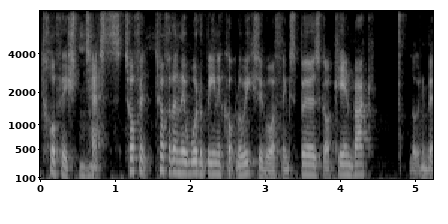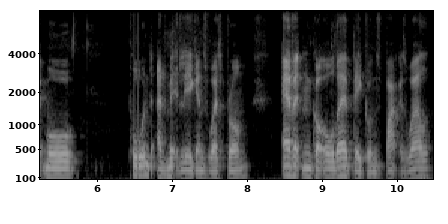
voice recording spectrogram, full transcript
toughish tests, tougher tougher than they would have been a couple of weeks ago. I think Spurs got Kane back, looking a bit more potent, admittedly against West Brom. Everton got all their big guns back as well.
